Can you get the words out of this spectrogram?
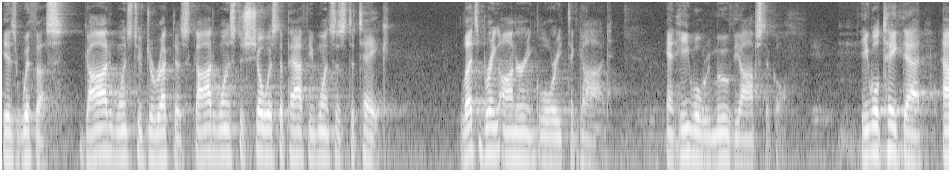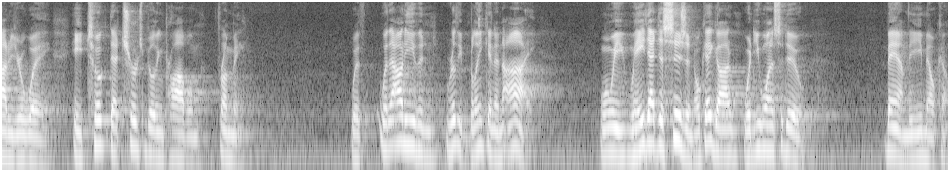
is with us. God wants to direct us. God wants to show us the path He wants us to take. Let's bring honor and glory to God, and He will remove the obstacle. He will take that out of your way. He took that church building problem from me with, without even really blinking an eye when we made that decision, okay, God, what do you want us to do? Bam, the email come.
